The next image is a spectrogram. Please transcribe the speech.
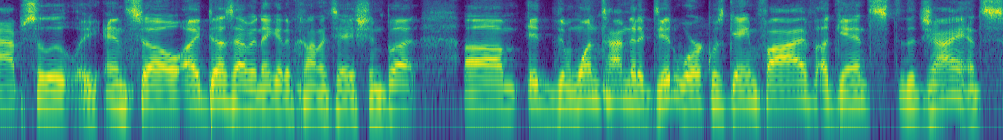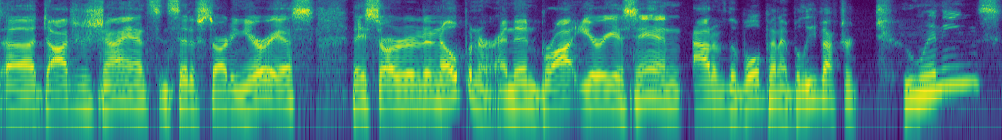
Absolutely, and so it does have a negative connotation. But um, it, the one time that it did work was Game Five against the Giants, uh, Dodgers Giants. Instead of starting Urias, they started an opener and then brought Urias in out of the bullpen. I believe after two innings,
